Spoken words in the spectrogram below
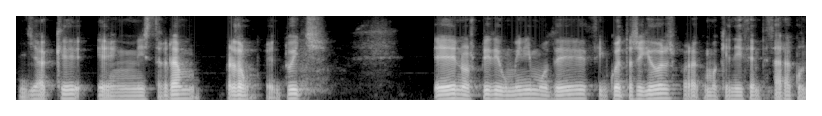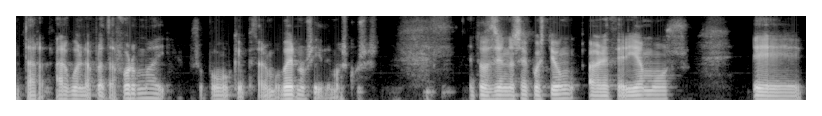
ya que en Instagram, perdón, en Twitch, eh, nos pide un mínimo de 50 seguidores para, como quien dice, empezar a contar algo en la plataforma y supongo que empezar a movernos y demás cosas. Entonces, en esa cuestión, agradeceríamos eh,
